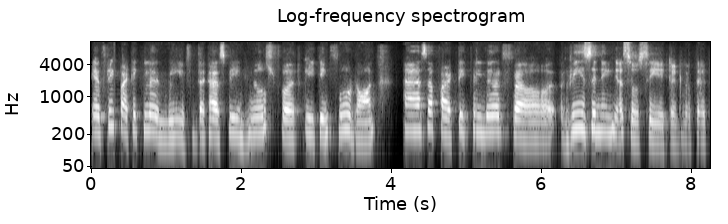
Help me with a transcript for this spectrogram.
every particular leaf that has been used for eating food on has a particular uh, reasoning associated with it.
